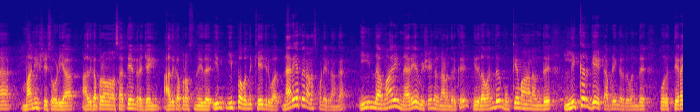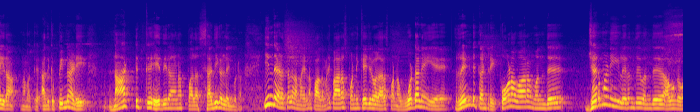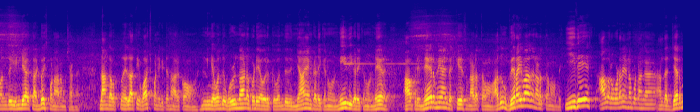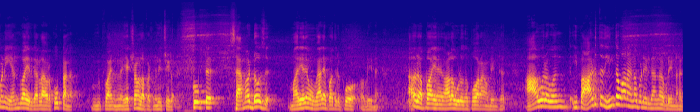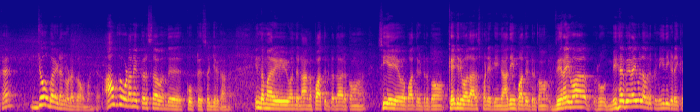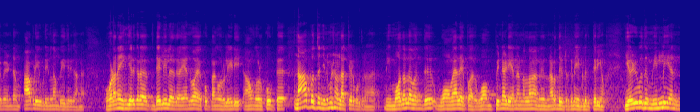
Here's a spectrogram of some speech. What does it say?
மணிஷ் சிசோடியா அதுக்கப்புறம் சத்யேந்திர ஜெயின் அதுக்கப்புறம் இது இப்போ வந்து கேஜ்ரிவால். நிறைய பேர் அரெஸ்ட் பண்ணியிருக்காங்க இந்த மாதிரி நிறைய விஷயங்கள் நடந்திருக்கு. இதில் வந்து முக்கியமான வந்து லிக்கர் கேட் அப்படிங்கிறது வந்து ஒரு திரை தான் நமக்கு. அதுக்கு பின்னாடி நாட்டுக்கு எதிரான பல சதிகள் ஈடுபட்டோம் இந்த இடத்துல நம்ம என்ன பார்க்கணும் இப்போ அரெஸ்ட் பண்ணி கேஜ்ரிவால் அரெஸ்ட் பண்ண உடனேயே ரெண்டு கண்ட்ரி போன வாரம் வந்து ஜெர்மனியிலிருந்து வந்து அவங்க வந்து இந்தியாவுக்கு அட்வைஸ் பண்ண ஆரம்பித்தாங்க நாங்கள் எல்லாத்தையும் வாட்ச் பண்ணிக்கிட்டு தான் இருக்கோம். நீங்கள் வந்து ஒழுங்கானபடி அவருக்கு வந்து நியாயம் கிடைக்கணும் நீதி கிடைக்கணும் நே அப்படி நேர்மையாக இந்த கேஸ் நடத்தணும். அதுவும் விரைவாக நடத்தணும் அப்படி. இதே அவரை உடனே என்ன பண்ணாங்க? அந்த ஜெர்மனி என்வாய் இருக்கார்ல அவரை கூப்பிட்டாங்க. எக்ஸ்டர்னல் அஃபேர்ஸ் மினிஸ்ட்ரியில் கூப்பிட்டு செம டோஸு மரியாதை உன் வேலையை பார்த்துட்டு போ அப்படின்னு. அவர் அப்பா என் ஆளை விடுங்க போகிறான் அப்படின்ட்டு. அவரை வந்து இப்போ அடுத்தது இந்த வாரம் என்ன பண்ணியிருக்காங்க அப்படின்னாக்க ஜோ பைடனோட கவர்மெண்ட்டு அவங்க உடனே பெருசாக வந்து கூப்பிட்டு செஞ்சுருக்காங்க. இந்த மாதிரி வந்து நாங்கள் பார்த்துக்கிட்டு தான் இருக்கோம் சிஏஏவை பார்த்துக்கிட்டு இருக்கோம். கேஜ்ரிவால் அரெஸ்ட் பண்ணியிருக்கீங்க. அதையும் பார்த்துக்கிட்டு இருக்கோம். விரைவாக மிக விரைவில் அவருக்கு நீதி கிடைக்க வேண்டும். அப்படி இப்படின்லாம் பேசியிருக்காங்க. உடனே இங்கே இருக்கிற டெல்லியில் இருக்கிற என்வாயை கூப்பிட்டாங்க ஒரு லேடி அவங்க கூப்பிட்டு நாற்பத்தஞ்சு நிமிஷம் லெக்சர் கொடுத்துருங்க. நீ முதல்ல வந்து உன் வேலையை பாரு. உன் பின்னாடி என்னென்னலாம் நடந்துகிட்டு இருக்குன்னு எங்களுக்கு தெரியும். எழுபது மில்லியன்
